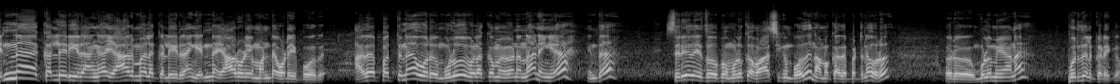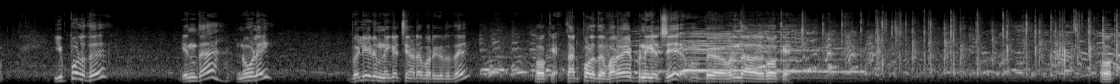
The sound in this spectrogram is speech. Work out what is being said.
என்ன கல்லெறிகிறாங்க யார் மேலே கல்லெறிகிறாங்க என்ன யாருடைய மண்டை உடைய போகுது? அதை பற்றின ஒரு முழு விளக்கம் வேணும்னா நீங்கள் இந்த சிறுகதை தொகுப்பு முழுக்க வாசிக்கும் போது நமக்கு அதை பற்றின ஒரு ஒரு முழுமையான புரிதல் கிடைக்கும். இப்பொழுது இந்த நூலை வெளியிடும் நிகழ்ச்சி நடைபெறுகிறது. ஓகே தற்பொழுது வரவேற்பு நிகழ்ச்சி விருந்தாளர் ஓகே. ஓகே.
